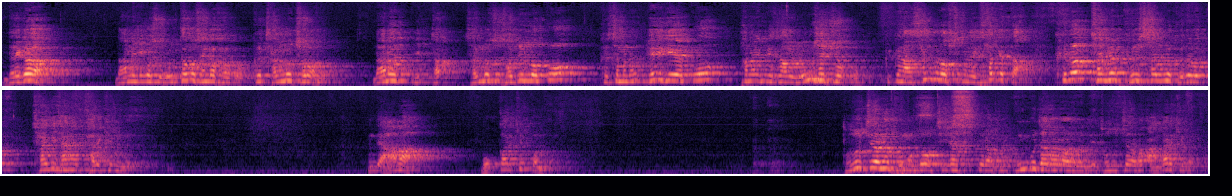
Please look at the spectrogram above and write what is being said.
내가 나는 이것이 옳다고 생각하고 그 장로처럼 나는 잘못을 저질렀고 그렇지만 회개했고 하나님께서 나를 용서해 주셨고 그러니까 난 상관없이 그냥 살겠다. 그렇다면 그 삶을 그대로 자기 자녀한테 가르치는 거예요. 근데 아마 못 가르칠 겁니다. 도둑질하는 부모도 지 자식들한테 공부 잘하라 그러지 도둑질하라고 안 가르치거든요.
